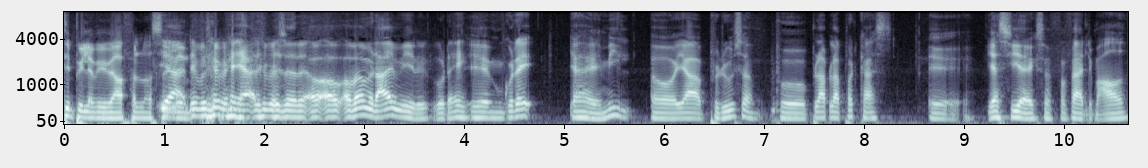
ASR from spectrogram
Det bilder vi i hvert fald også Ja, ind. det vil ja, det så det. Og, og, og hvad med dig, Emil? Goddag. Øhm, goddag, jeg er Emil, og jeg er producer på Bla Bla Podcast. Øh, jeg siger ikke så forfærdeligt meget,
